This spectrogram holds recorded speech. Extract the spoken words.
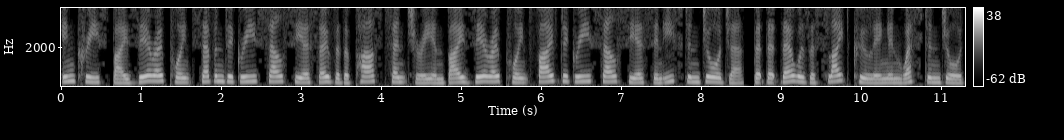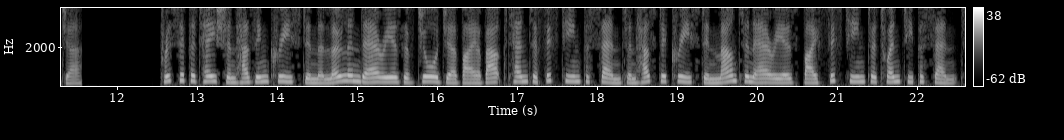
increased by 0.7 degrees Celsius over the past century and by 0.5 degrees Celsius in eastern Georgia, but that there was a slight cooling in western Georgia. Precipitation has increased in the lowland areas of Georgia by about 10 to 15% and has decreased in mountain areas by 15 to 20%.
